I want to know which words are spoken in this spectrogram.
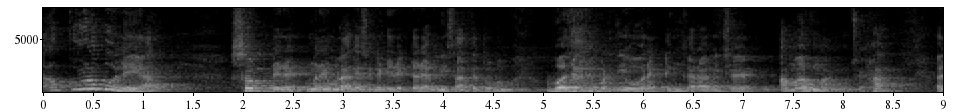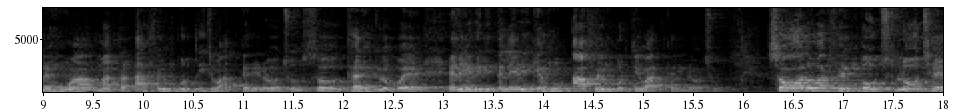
આવું કોણ બોલે યાર? સો ડિરેક્ટ મને એવું લાગે છે કે ડિરેક્ટરે એમની સાથે થોડું વધારે પડતી ઓવર એક્ટિંગ કરાવી છે, આ મારું માનવું છે, હા. અને હું આ માત્ર આ ફિલ્મ પૂરતી જ વાત કરી રહ્યો છું. સો દરેક લોકોએ એને એવી રીતે લેવી કે હું આ ફિલ્મ પૂરતી વાત કરી રહ્યો છું. સો ઓલ ઓવર ફિલ્મ બહુ સ્લો છે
